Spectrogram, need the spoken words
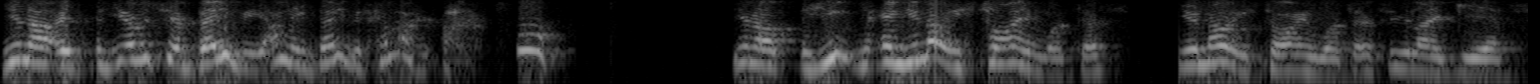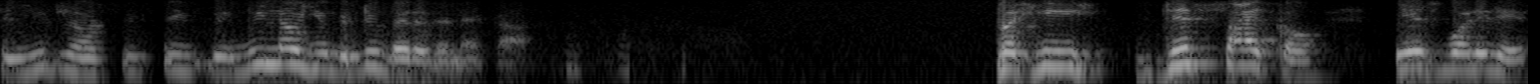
You know, if, if you ever see a baby, I mean, baby, come on, you know, he and you know he's toying with us. You know he's toying with us. You're like, yeah, see, you just see, we know you can do better than that, God. But he, this cycle is what it is,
